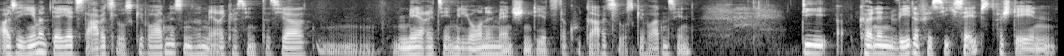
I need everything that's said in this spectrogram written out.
Also jemand, der jetzt arbeitslos geworden ist, und in Amerika sind das ja mm, mehrere zehn Millionen Menschen, die jetzt akut arbeitslos geworden sind, die können weder für sich selbst verstehen,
